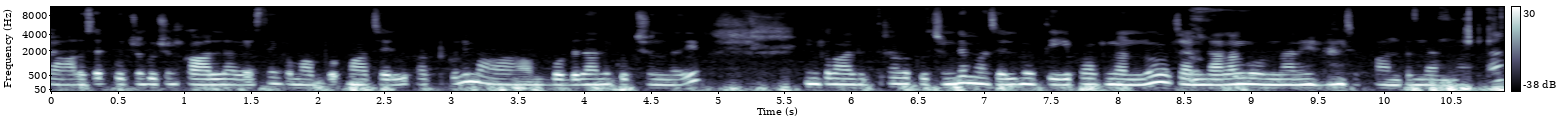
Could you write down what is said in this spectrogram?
చాలాసేపు కూర్చొని కూర్చొని కాళ్ళు లాగేస్తే ఇంకా మా మా చెల్లి పట్టుకుని మా బొడ్డదాన్ని కూర్చున్నది. ఇంకా వాళ్ళిద్దరు అలా కూర్చుంటే మా చెల్లి నువ్వు తీపాకు నన్ను చండాలంగా ఉన్నాను అని చెప్పి అంటుంది అనమాట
